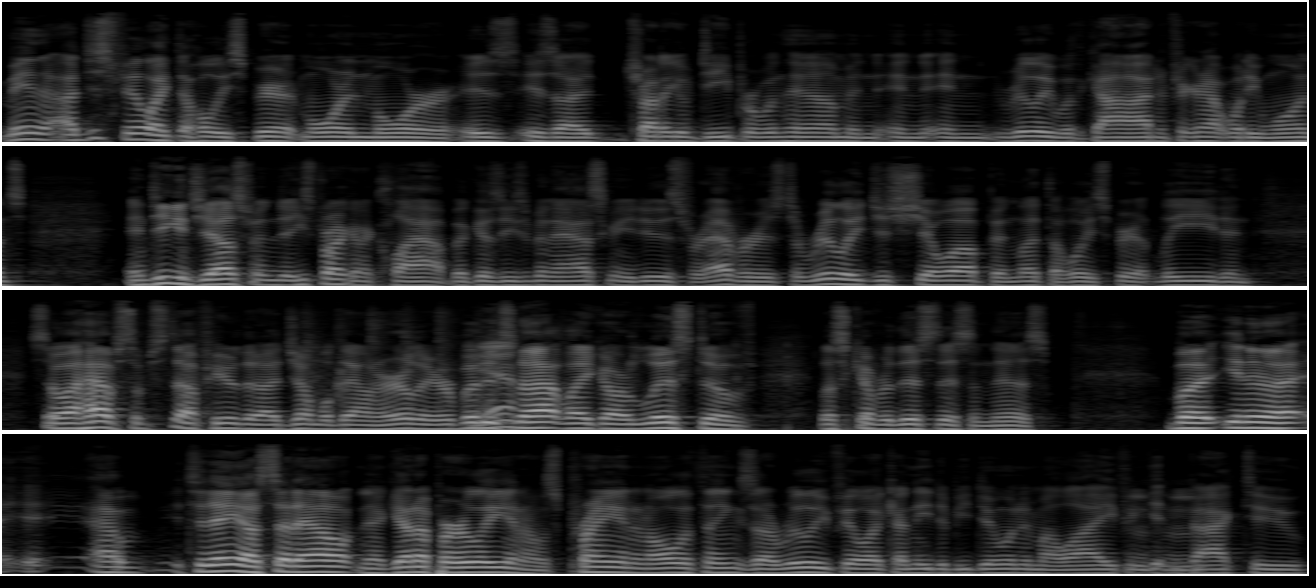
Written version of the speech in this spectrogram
I mean, I just feel like the Holy Spirit more and more is is I try to go deeper with Him and, and, and really with God and figuring out what He wants and Deacon Jessman, he's probably going to clap because he's been asking me to do this forever, is to really just show up and let the Holy Spirit lead. And so I have some stuff here that I jumbled down earlier, but yeah. it's not like our list of let's cover this, this, and this. But you know, I, I, today I set out and I got up early and I was praying and all the things I really feel like I need to be doing in my life and mm-hmm. getting back to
